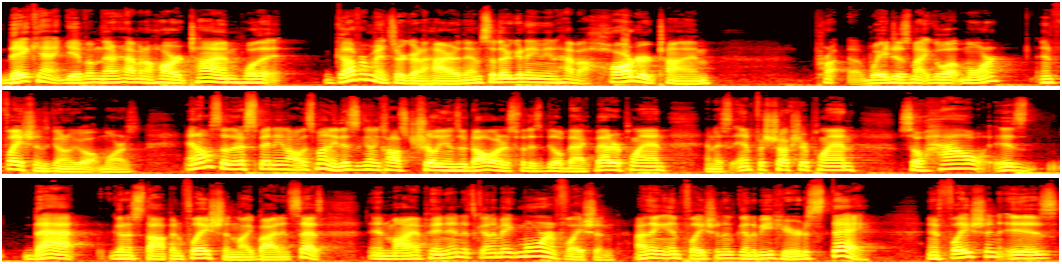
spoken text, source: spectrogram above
they can't give them. They're having a hard time. Well, the governments are going to hire them, so they're going to even have a harder time. Wages might go up more. Inflation is going to go up more. And also, they're spending all this money. This is going to cost trillions of dollars for this Build Back Better plan and this infrastructure plan. So, how is that going to stop inflation, like Biden says? In my opinion, it's going to make more inflation. I think inflation is going to be here to stay. Inflation is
